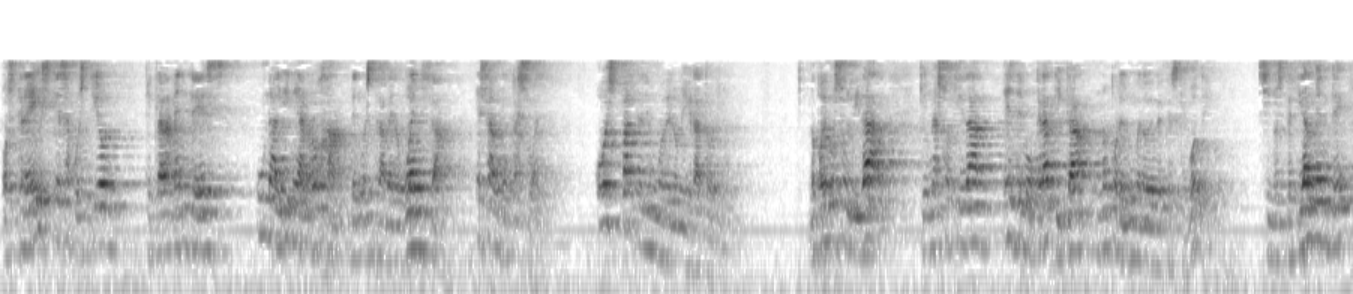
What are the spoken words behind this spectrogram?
¿Os creéis que esa cuestión, que claramente es una línea roja de nuestra vergüenza, es algo casual? ¿O es parte de un modelo migratorio? No podemos olvidar que una sociedad es democrática no por el número de veces que vote, sino especialmente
